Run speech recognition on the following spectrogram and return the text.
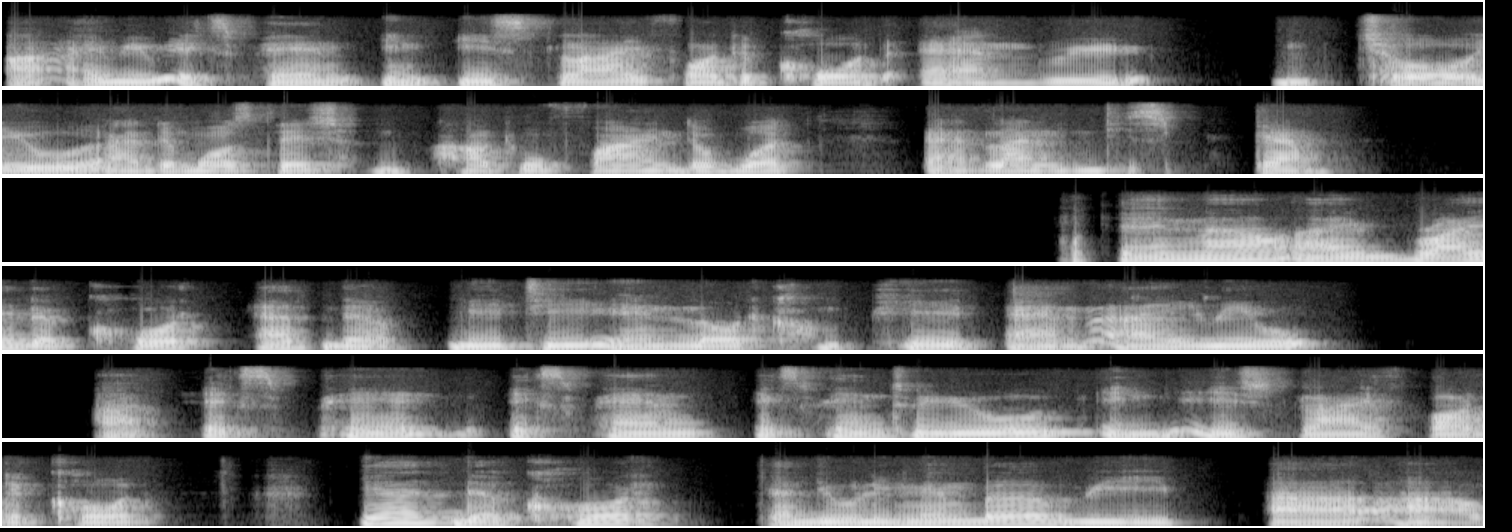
uh, I will explain in each slide for the code and we show you at demonstration how to find the word and run in this program. Okay, now I write the code at the btn load complete and I will uh, explain, explain, explain to you in each slide for the code. Here the code, can you remember we uh, uh,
